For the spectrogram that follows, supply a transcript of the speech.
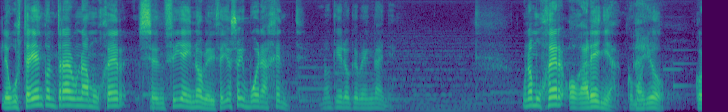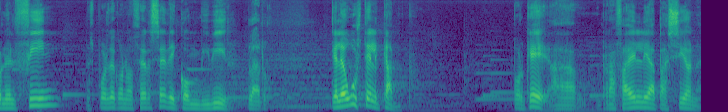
Le gustaría encontrar una mujer sencilla y noble. Dice, yo soy buena gente, no quiero que me engañen. Una mujer hogareña, como yo, con el fin, después de conocerse, de convivir. Claro. Que le guste el campo. ¿Por qué? A Rafael le apasiona.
